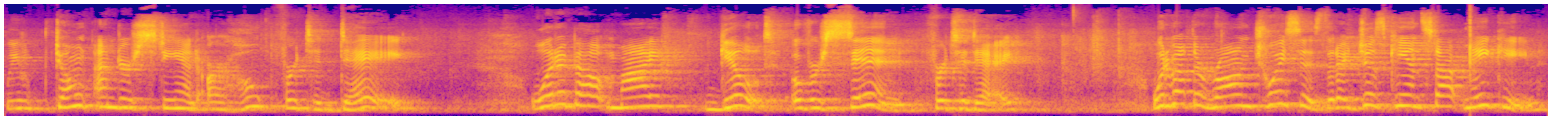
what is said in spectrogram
We don't understand our hope for today. What about my guilt over sin for today? What about the wrong choices that I just can't stop making?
